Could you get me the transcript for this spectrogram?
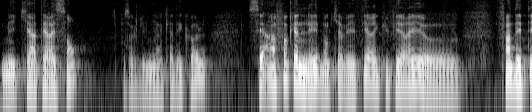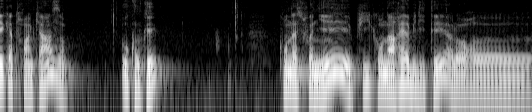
mais qui est intéressant, c'est pour ça que je l'ai mis un cas d'école, c'est un phoque annelé donc, qui avait été récupéré fin d'été 95 au Conquet, qu'on a soigné et puis qu'on a réhabilité. Alors, euh,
